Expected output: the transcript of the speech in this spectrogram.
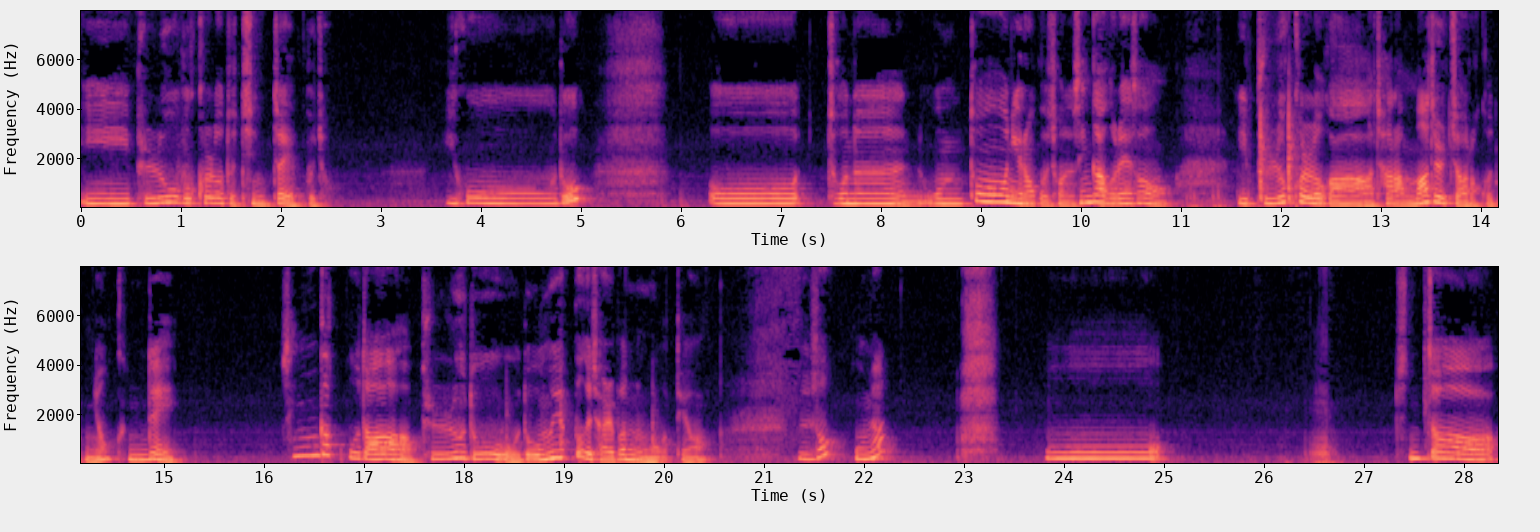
이 블루 오브 컬러도 진짜 예쁘죠? 이거도 어, 저는 warm tone이라고 저는 생각을 해서 이 blue 컬러가 잘 안 맞을 줄 알았거든요. 근데 생각보다 blue도 너무 예쁘게 잘 받는 것 같아요. 그래서 보면 어... 진짜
